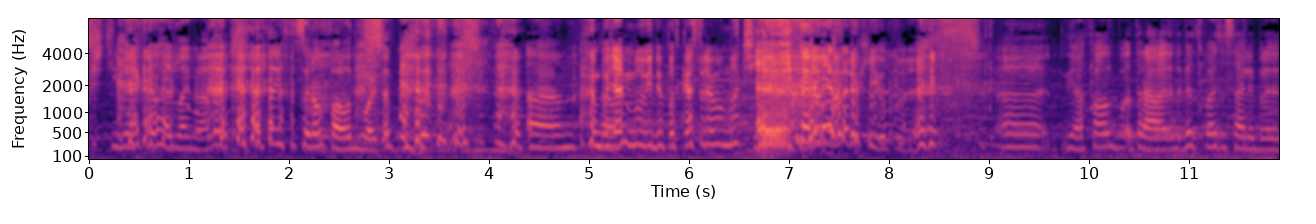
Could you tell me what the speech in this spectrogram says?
Pštíme nějakého headlinera. To, to, to něco, co jenom Fall Out Boy. To um, no. Buď mluví do podcastu nebo mlčí. Jednoduchý úplně. Uh, já, Fall Out Boy, teda Dead Poets Society byly,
